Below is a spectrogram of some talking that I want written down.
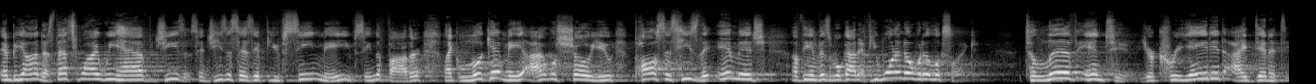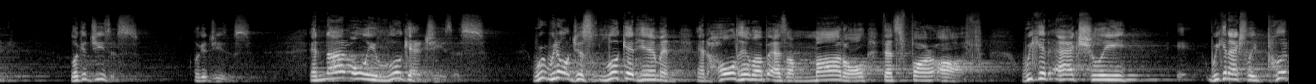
and beyond us. That's why we have Jesus. And Jesus says, if you've seen me, you've seen the Father, like, look at me, I will show you. Paul says He's the image of the invisible God. If you want to know what it looks like to live into your created identity, look at Jesus. Look at Jesus. And not only look at Jesus, we don't just look at him and, and hold him up as a model that's far off. We can actually we can actually put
